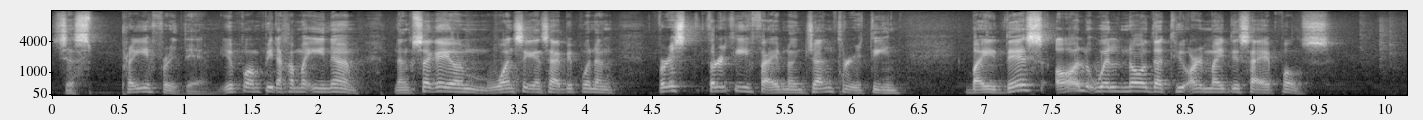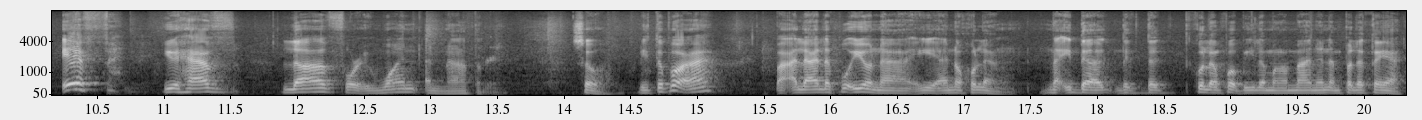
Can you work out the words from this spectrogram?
Just pray for them. Yun po ang pinakamainam. Nang sa gayon, once again, sabi po ng verse 35 ng John 13, By this all will know that you are my disciples, if you have love for one another. So, dito po ah, paalala po iyon na i-ano ko lang, na idagdag ko lang po bilang mga mana ng palataya.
